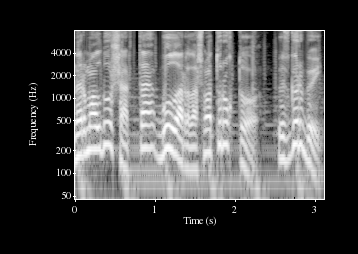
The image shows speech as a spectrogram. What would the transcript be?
нормалдуу шартта бул аралашма туруктуу өзгөрбөйт.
